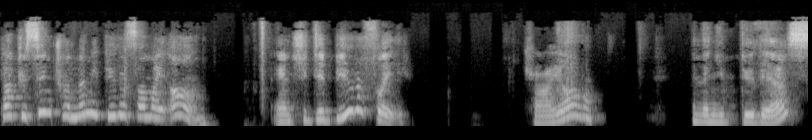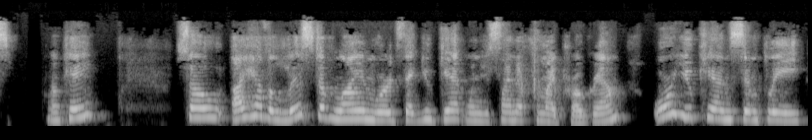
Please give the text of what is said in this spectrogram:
Dr. Cintron, let me do this on my own. And she did beautifully. Trial. And then you do this. Okay. So I have a list of lion words that you get when you sign up for my program, or you can simply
